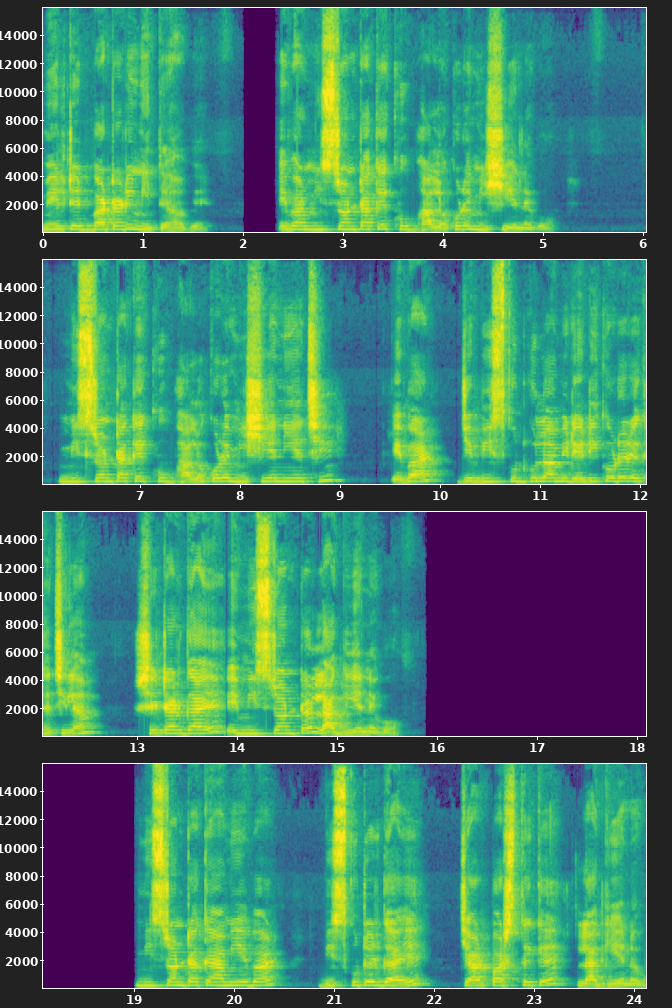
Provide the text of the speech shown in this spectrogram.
মেল্টেড বাটারই নিতে হবে। এবার মিশ্রণটাকে খুব ভালো করে মিশিয়ে নেব। মিশ্রণটাকে খুব ভালো করে মিশিয়ে নিয়েছি। এবার যে বিস্কুটগুলো আমি রেডি করে রেখেছিলাম, সেটার গায়ে এই মিশ্রণটা লাগিয়ে নেব। মিশ্রণটাকে আমি এবার বিস্কুটের গায়ে চারপাশ থেকে লাগিয়ে নেব।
